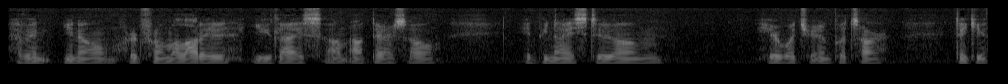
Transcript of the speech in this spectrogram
Haven't you know heard from a lot of you guys um, out there, so it'd be nice to um, hear what your inputs are. Thank you.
